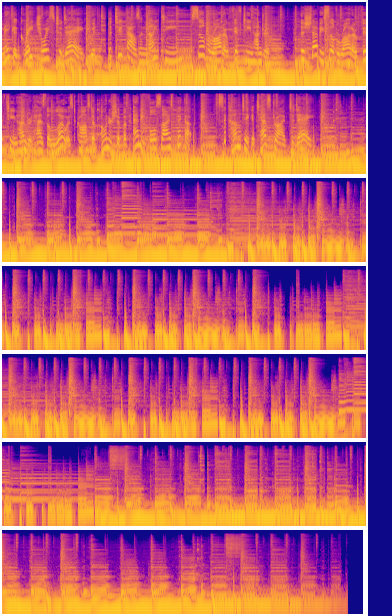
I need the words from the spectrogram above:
Make a great choice today with the 2019 Silverado 1500. The Chevy Silverado 1500 has the lowest cost of ownership of any full-size pickup. So come take a test drive today.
